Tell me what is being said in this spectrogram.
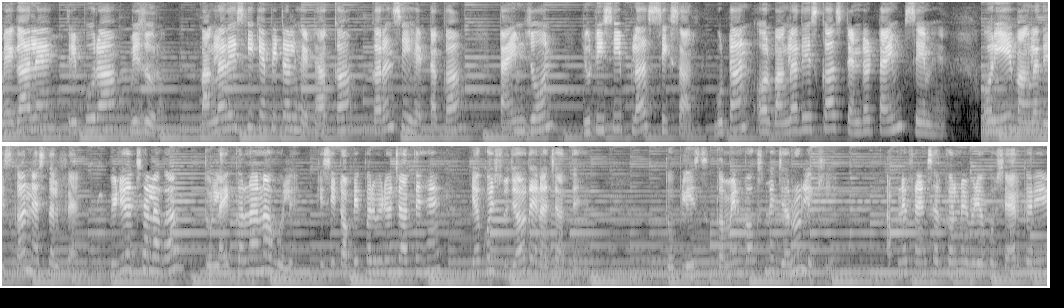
मेघालय, त्रिपुरा, मिजोरम। बांग्लादेश की कैपिटल है ढाका, करेंसी है taka. Time zone UTC plus six आर भूटान और बांग्लादेश का स्टैंडर्ड टाइम सेम है। और ये बांग्लादेश का नेशनल फ्लैग वीडियो अच्छा लगा तो लाइक करना ना भूलें। किसी टॉपिक पर वीडियो चाहते हैं या कोई सुझाव देना चाहते हैं तो प्लीज़ कमेंट बॉक्स में ज़रूर लिखिए। अपने फ्रेंड सर्कल में वीडियो को शेयर करिए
